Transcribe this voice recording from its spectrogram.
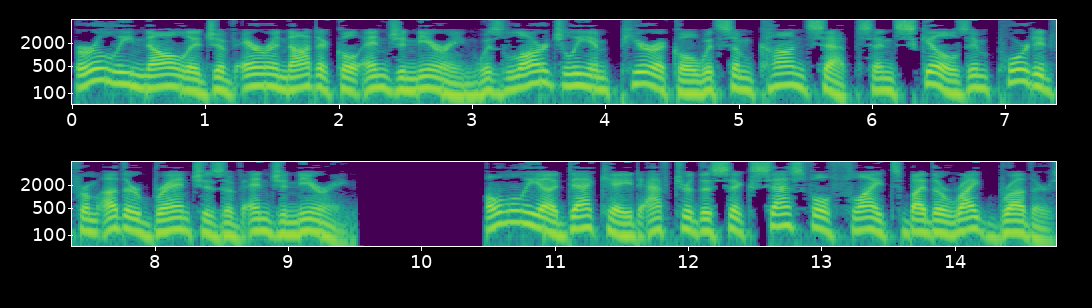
Early knowledge of aeronautical engineering was largely empirical with some concepts and skills imported from other branches of engineering. Only a decade after the successful flights by the Wright brothers,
